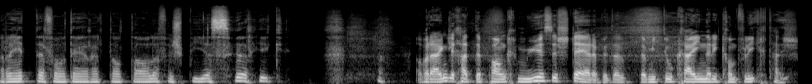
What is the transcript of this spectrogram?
retten von dieser totalen Verspießerung. Aber eigentlich hat der Punk müssen sterben, damit du keinen inneren Konflikt hast.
